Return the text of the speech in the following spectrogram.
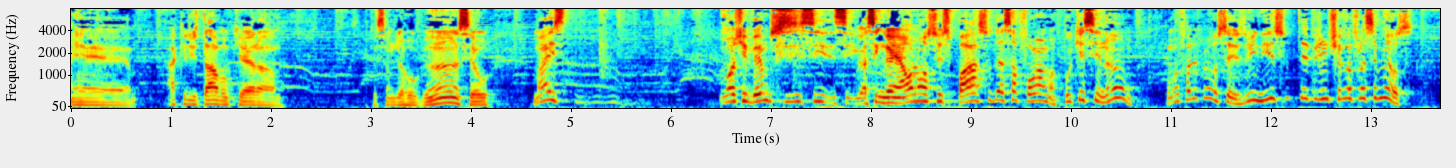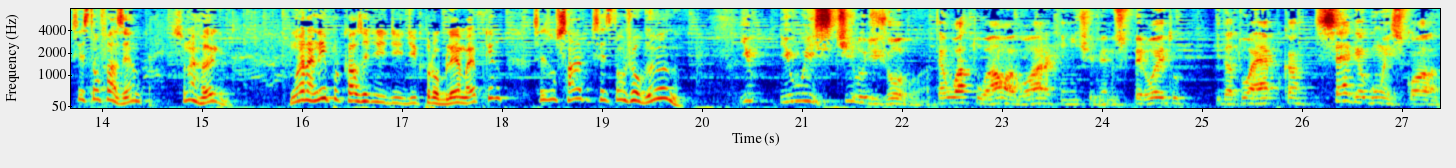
é, acreditavam que era questão de arrogância, ou, mas nós tivemos que se, se- se- assim, ganhar o nosso espaço dessa forma. Porque senão, como eu falei pra vocês, no início teve gente que chegou e falou assim: Meus, o que vocês estão fazendo? Isso não é rugby. Não era nem por causa de, de, de problema, é porque vocês não sabem o que vocês estão jogando. E, o- e o estilo de jogo, até o atual agora, que a gente vê no Super 8 e da tua época, segue alguma escola?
